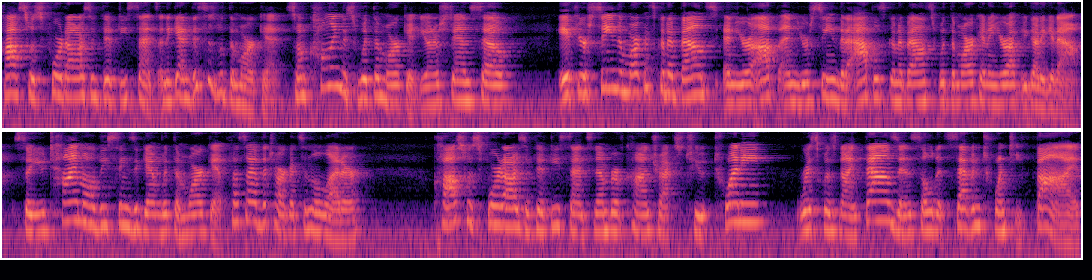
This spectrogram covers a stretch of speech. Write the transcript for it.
Cost was $4.50. And again, this is with the market. So I'm calling this with the market. You understand? So if you're seeing the market's going to bounce and you're up and you're seeing that Apple's going to bounce with the market and you're up, you got to get out. So you time all these things again with the market. Plus, I have the targets in the letter. Cost was $4.50, number of contracts 220. Risk was 9000 sold at 725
